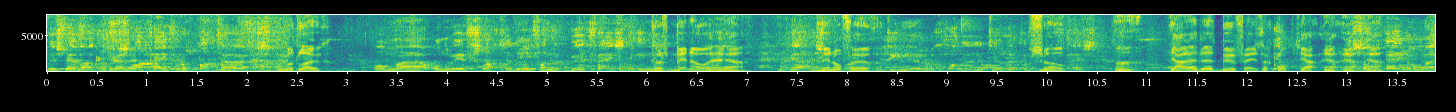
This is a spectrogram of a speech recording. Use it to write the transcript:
Dus we hebben ook een verslaggever op pad gestuurd. Wat leuk. Om eh, onder meer verslag te doen van het buurtfeest. In, Dat is Benno, hè? Ja. ja, Benno om Veugen. tien uur begonnen natuurlijk, het Zo. buurtfeest. Ja. Ja, het buurfeest, dat klopt. Ja, ja, ja, zo ja. meteen om eh,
